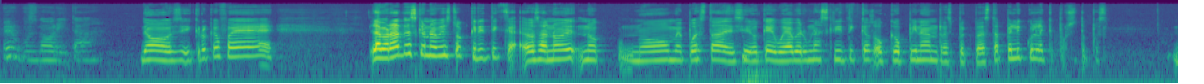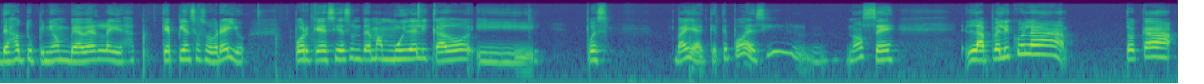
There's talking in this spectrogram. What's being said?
Pero pues no ahorita. No, sí, creo que fue... La verdad es que no he visto críticas, o sea, no, no, no me he puesto a decir, ok, voy a ver unas críticas o qué opinan respecto a esta película, que por cierto, pues, deja tu opinión, ve a verla y deja qué piensas sobre ello. Porque sí es un tema muy delicado y, pues, vaya, ¿qué te puedo decir? No sé. La película toca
